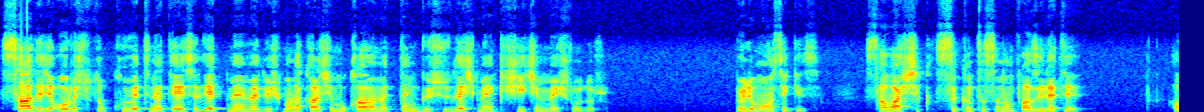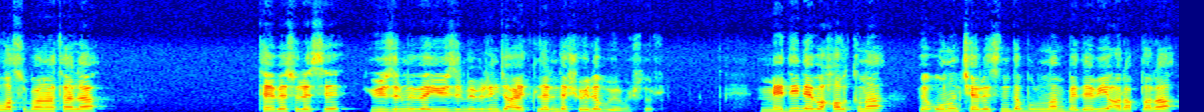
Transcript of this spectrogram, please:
sadece oruç tutup kuvvetine tesir etmeyen ve düşmana karşı mukavemetten güçsüzleşmeyen kişi için meşrudur. Bölüm 18 Savaş sıkıntısının fazileti Allah subhanahu teala Tevbe suresi 120 ve 121. ayetlerinde şöyle buyurmuştur. Medine ve halkına ve onun çevresinde bulunan Bedevi Araplara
